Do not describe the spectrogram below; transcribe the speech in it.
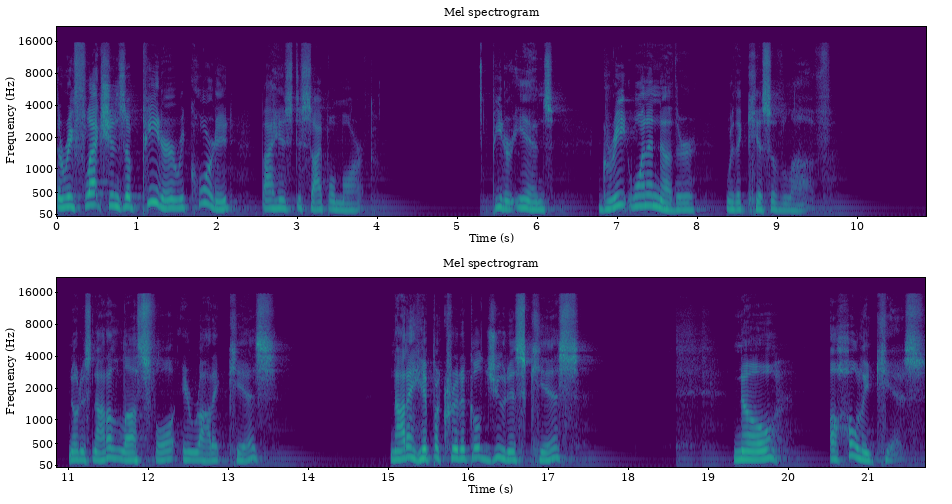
the reflections of Peter recorded by his disciple Mark. Peter ends Greet one another with a kiss of love. Notice not a lustful, erotic kiss, not a hypocritical Judas kiss. No, a holy kiss,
